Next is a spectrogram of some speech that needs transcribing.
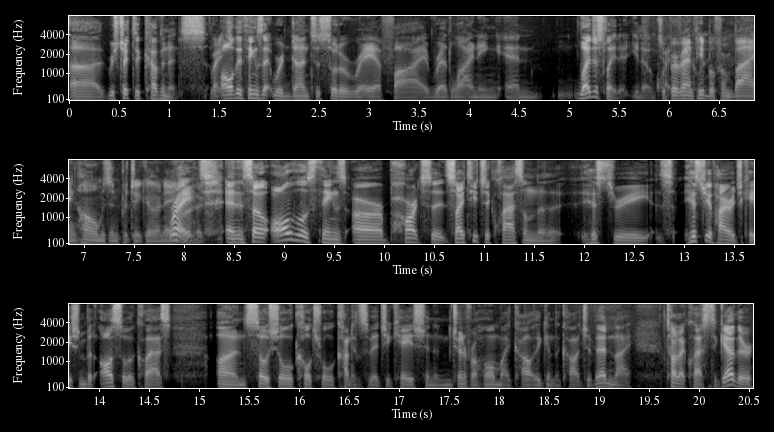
uh, restricted covenants, Right. all the things that were done to sort of reify redlining and legislate it, you know, To prevent people from buying homes in particular neighborhoods. Right, and so all of those things are parts. Of, so I teach a class on the history history of higher education, but also a class on social cultural context of education. And Jennifer Holme, my colleague in the College of Ed, and I taught that class together.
